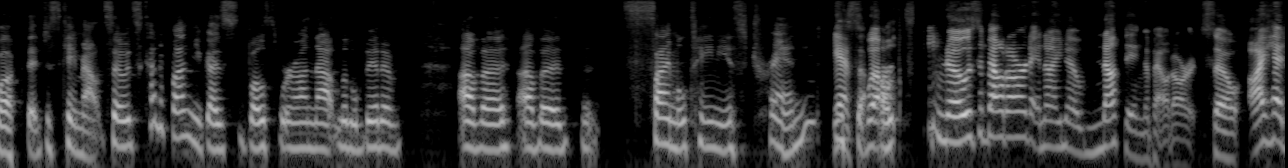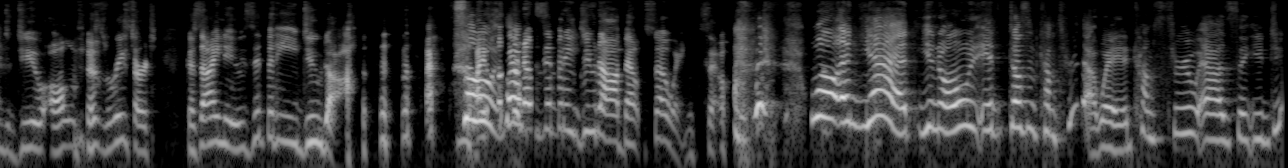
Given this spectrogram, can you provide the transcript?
book that just came out. So it's kind of fun. You guys both were on that little bit of of a of a simultaneous trend. Yes, well, arts. he knows about art and I know nothing about art. So I had to do all of this research because I knew zippity doodah. So I also that, know zippity doodah about sewing. So well, and yet, you know, it doesn't come through that way. It comes through as that you do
